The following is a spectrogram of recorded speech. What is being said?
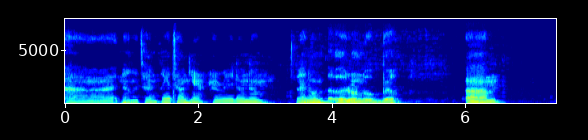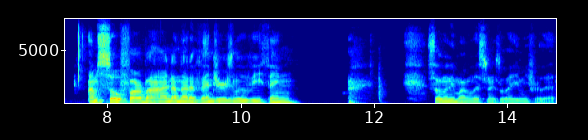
Uh, no, it's, I don't think it's on here. I really don't know. I don't. I don't know, bro. Um, I'm so far behind on that Avengers movie thing. so many of my listeners will hate me for that.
